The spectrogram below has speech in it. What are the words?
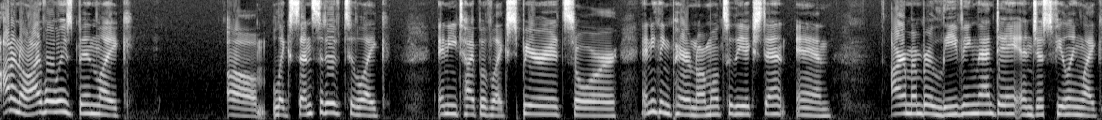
I don't know. I've always been like, um, like sensitive to like any type of like spirits or anything paranormal to the extent. And I remember leaving that day and just feeling like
